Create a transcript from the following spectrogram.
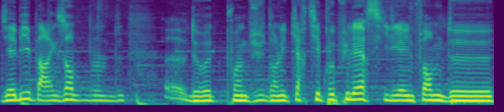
Diaby, par exemple, de, de, votre point de vue, dans les quartiers populaires, s'il y a une forme de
